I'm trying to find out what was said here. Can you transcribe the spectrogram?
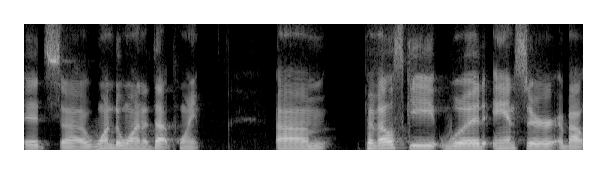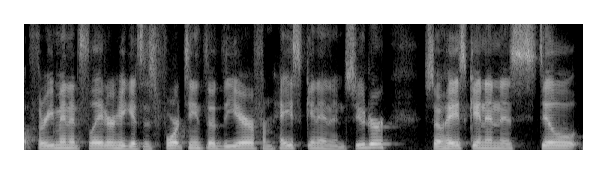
it's uh, one to one at that point. Um, Pavelski would answer about three minutes later. He gets his 14th of the year from Heiskanen and Suter. So Heiskanen is still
